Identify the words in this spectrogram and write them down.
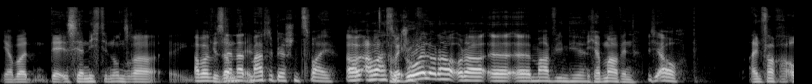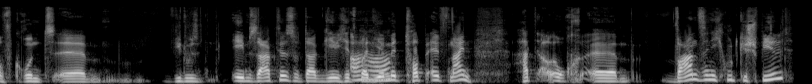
Ja, aber der ist ja nicht in unserer äh, Aber dann hat. Martip ja schon zwei. Aber, aber hast Aber du Joel oder, oder äh, äh, Marvin hier? Ich habe Marvin. Ich auch. Einfach aufgrund, äh, wie du eben sagtest, und da gehe ich jetzt bei Aha. dir mit, Top 11. Nein, hat auch äh, wahnsinnig gut gespielt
